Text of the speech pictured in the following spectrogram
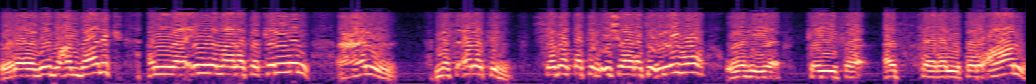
ولا يغيب عن ذلك أن إنما نتكلم عن مسألة سبقت الإشارة إليها وهي كيف أثر القرآن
